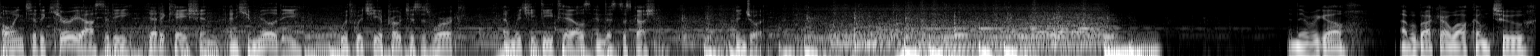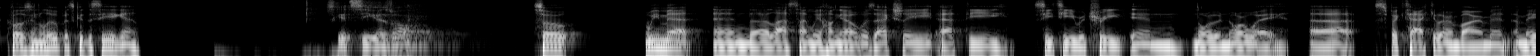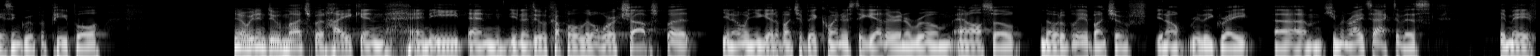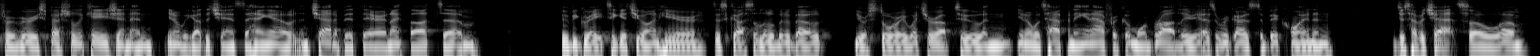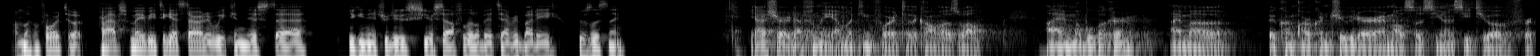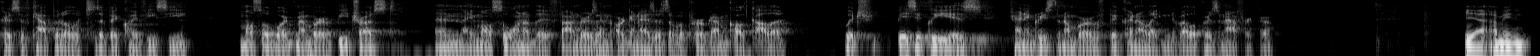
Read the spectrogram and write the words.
owing to the curiosity, dedication, and humility with which he approaches his work and which he details in this discussion. Enjoy. And there we go. Abu Bakr, welcome to Closing the Loop. It's good to see you again. It's good to see you as well. So we met, and the last time we hung out was actually at the CT retreat in northern Norway. Uh, spectacular environment, amazing group of people. You know, we didn't do much but hike and and eat and you know do a couple of little workshops. But you know, when you get a bunch of Bitcoiners together in a room, and also notably a bunch of you know really great um, human rights activists. It made for a very special occasion, and you know we got the chance to hang out and chat a bit there. And I thought um, it would be great to get you on here, discuss a little bit about your story, what you're up to, and you know what's happening in Africa more broadly as it regards to Bitcoin, and just have a chat. So um, I'm looking forward to it. Perhaps maybe to get started, we can just uh, you can introduce yourself a little bit to everybody who's listening. Yeah, sure, definitely. I'm looking forward to the convo as well. I'm Abu Bakr. I'm a Bitcoin Core contributor. I'm also CEO and CTO of Recursive Capital, which is a Bitcoin VC. I'm also a board member of Btrust, and I'm also one of the founders and organizers of a program called Qala, which basically is trying to increase the number of Bitcoin and Lightning developers in Africa. Yeah, I mean,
